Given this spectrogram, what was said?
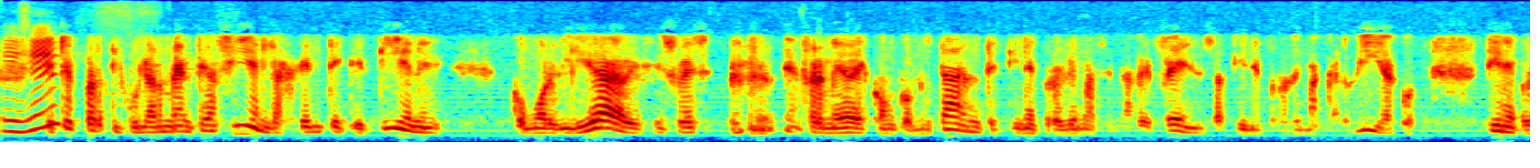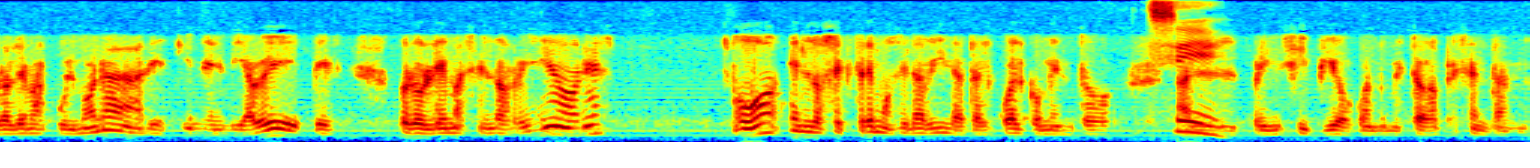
Esto es particularmente así en la gente que tiene comorbilidades, eso es enfermedades concomitantes, tiene problemas en las defensas, tiene problemas cardíacos, tiene problemas pulmonares, tiene diabetes, problemas en los riñones o en los extremos de la vida, tal cual comentó al principio cuando me estaba presentando.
